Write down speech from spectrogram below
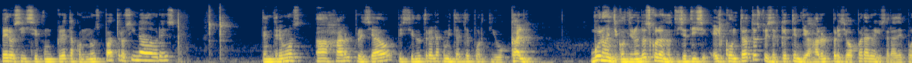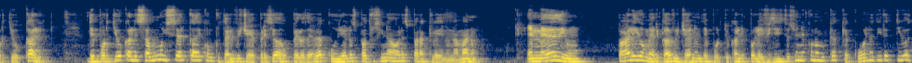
pero si se concreta con unos patrocinadores, tendremos a Harold Preciado vistiendo otra vez la camiseta del Deportivo Cali. Bueno, gente, continuando con las noticias, dice el contrato especial que tendría Harold Preciado para regresar a Deportivo Cali. Deportivo Cali está muy cerca de concretar el fichaje Preciado, pero debe acudir a los patrocinadores para que le den una mano. En medio de un pálido mercado de fichaje en el Deportivo Cali por la difícil situación económica que acude en las directivas,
